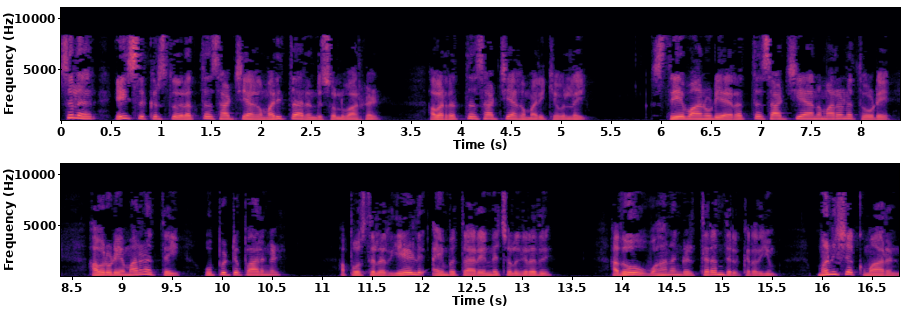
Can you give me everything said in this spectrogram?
சிலர் இயேசு கிறிஸ்து இரத்த சாட்சியாக மறித்தார் என்று சொல்வார்கள் அவர் இரத்த சாட்சியாக மறிக்கவில்லை ஸ்தேவானுடைய இரத்த சாட்சியான மரணத்தோடே அவருடைய மரணத்தை ஒப்பிட்டு பாருங்கள். அப்போ சிலர் ஏழு ஐம்பத்தாறு என்ன சொல்கிறது? அதோ வானங்கள் திறந்திருக்கிறதையும் மனுஷகுமாரன்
